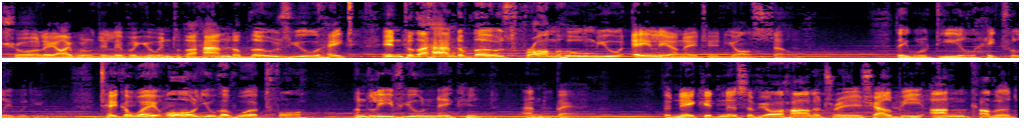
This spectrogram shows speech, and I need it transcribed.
Surely I will deliver you into the hand of those you hate, into the hand of those from whom you alienated yourself. They will deal hatefully with you, take away all you have worked for, and leave you naked and bare. The nakedness of your harlotry shall be uncovered,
